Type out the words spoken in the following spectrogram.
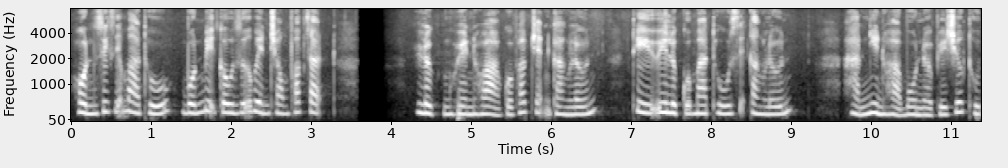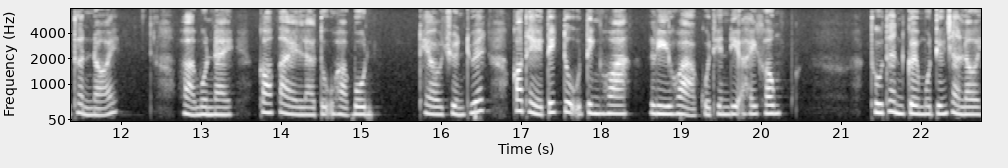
hồn xích diễm ma thú vốn bị câu giữ bên trong pháp trận. Lực huyền hỏa của pháp trận càng lớn, thì uy lực của ma thú sẽ càng lớn. Hắn nhìn hỏa bồn ở phía trước thú thần nói. Hỏa bồn này có phải là tụ hỏa bồn? Theo truyền thuyết, có thể tích tụ tinh hoa, ly hỏa của thiên địa hay không? Thú thần cười một tiếng trả lời.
